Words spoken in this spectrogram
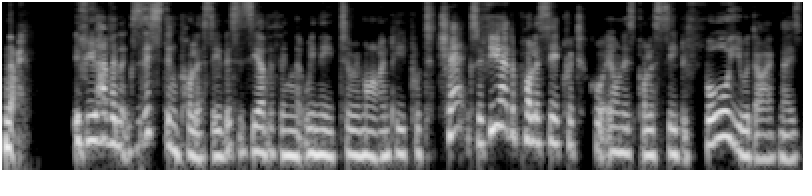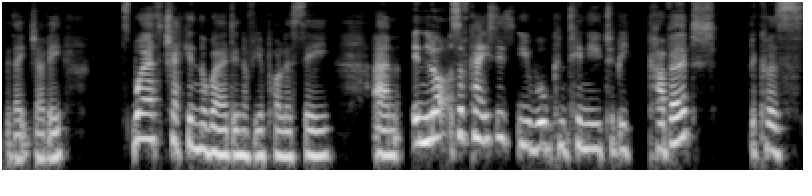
No. if you have an existing policy, this is the other thing that we need to remind people to check. So if you had a policy, a critical illness policy before you were diagnosed with HIV, it's worth checking the wording of your policy. Um, in lots of cases, you will continue to be covered because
